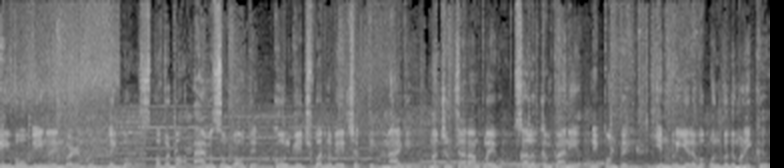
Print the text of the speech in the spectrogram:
விவோ வி நைன் வழங்கும் Bigg Boss powered by Amazon dot in Colgate வர்ணவேர் சக்தி மேகி மற்றும் சரான் பிளைவோ கலர் கம்பெனியன் நிப்பான் பெயிண்ட் இன்று இரவு ஒன்பது மணிக்கு.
